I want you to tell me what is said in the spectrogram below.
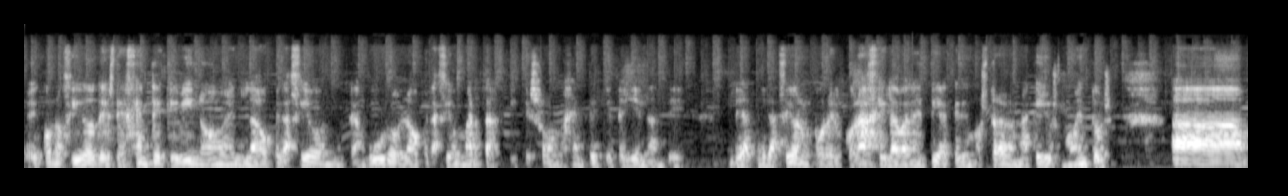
He conocido desde gente que vino en la operación Canguro, la operación Marta, y que son gente que te llenan de, de admiración por el coraje y la valentía que demostraron en aquellos momentos, a,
